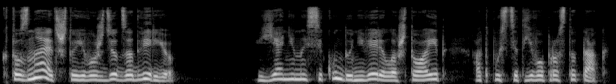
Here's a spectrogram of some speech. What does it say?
Кто знает, что его ждет за дверью? Я ни на секунду не верила, что Аид отпустит его просто так.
